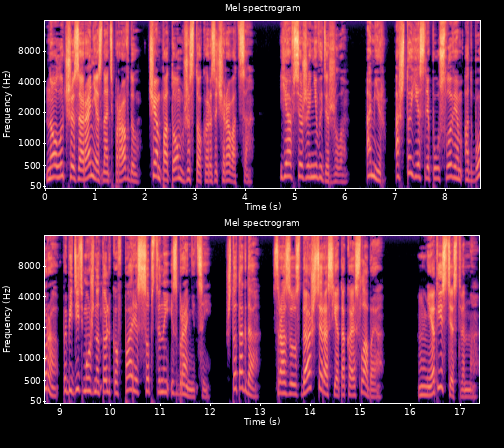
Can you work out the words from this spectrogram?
но лучше заранее знать правду, чем потом жестоко разочароваться». Я все же не выдержала. «Амир, а что, если по условиям отбора победить можно только в паре с собственной избранницей? Что тогда? Сразу сдашься, раз я такая слабая?» «Нет, естественно».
